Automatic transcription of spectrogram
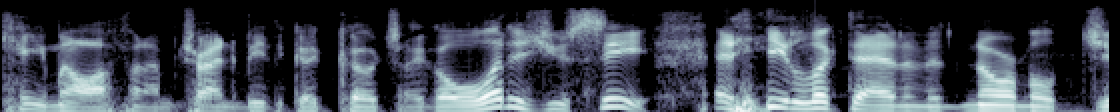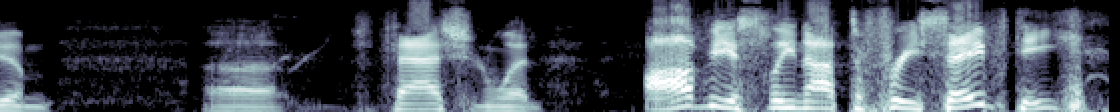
came off, and I'm trying to be the good coach. I go, "What did you see?" And he looked at it in the normal Jim uh, fashion, went, obviously not the free safety.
